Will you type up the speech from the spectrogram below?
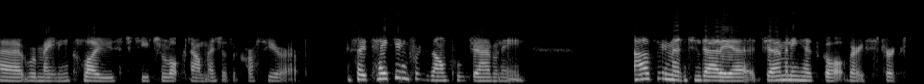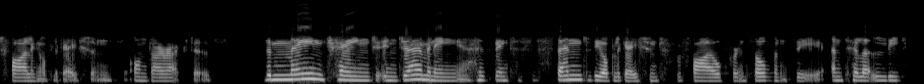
uh, remaining closed due to lockdown measures across Europe. So, taking, for example, Germany, as we mentioned earlier, Germany has got very strict filing obligations on directors. The main change in Germany has been to suspend the obligation to file for insolvency until at least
